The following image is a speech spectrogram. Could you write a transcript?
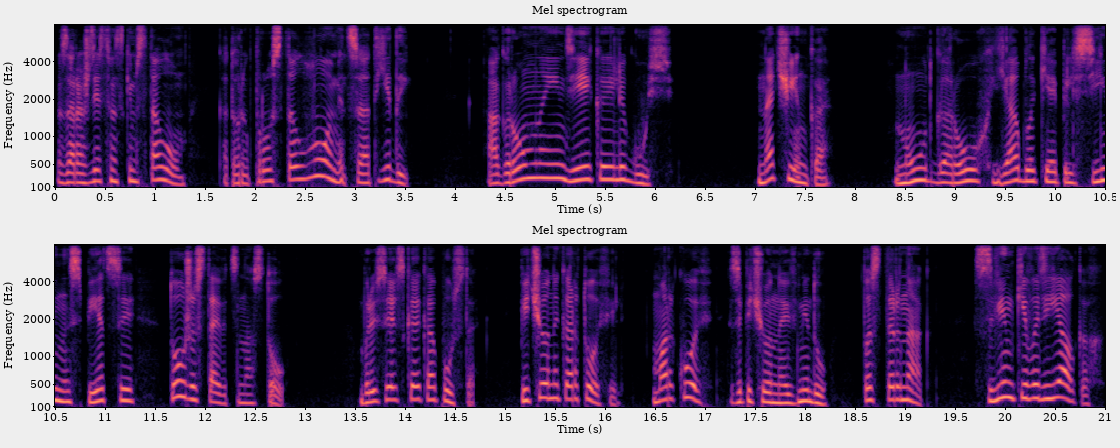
за рождественским столом, который просто ломится от еды. Огромная индейка или гусь. Начинка. Нут, горох, яблоки, апельсины, специи тоже ставятся на стол. Брюссельская капуста, печеный картофель, морковь, запеченная в меду, пастернак, свинки в одеялках,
